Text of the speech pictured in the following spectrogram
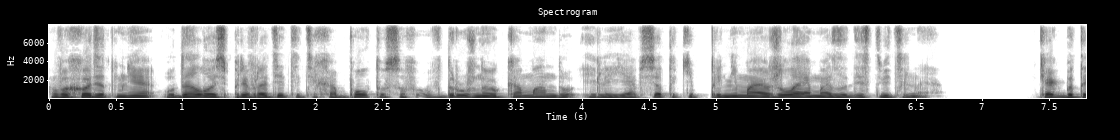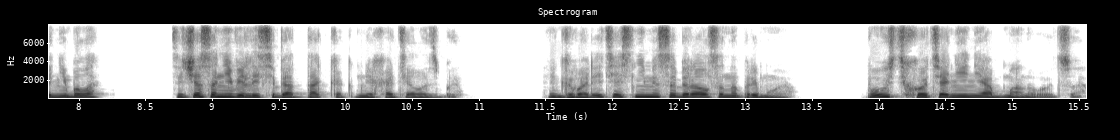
Выходит, мне удалось превратить этих оболтусов в дружную команду, или я все-таки принимаю желаемое за действительное. Как бы то ни было, сейчас они вели себя так, как мне хотелось бы. И говорить я с ними собирался напрямую. Пусть хоть они не обманываются.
